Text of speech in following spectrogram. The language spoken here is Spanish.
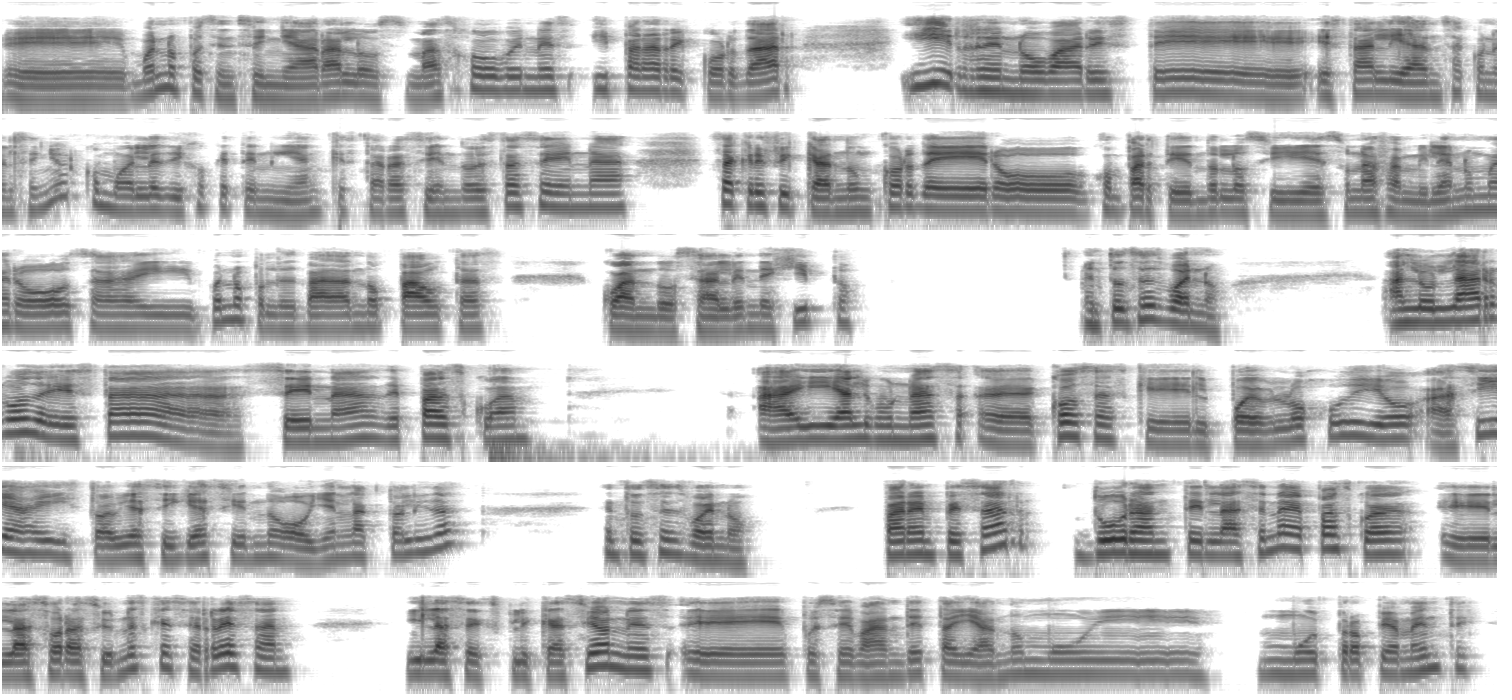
eh, bueno, pues enseñar a los más jóvenes y para recordar y renovar este, esta alianza con el Señor, como Él les dijo que tenían que estar haciendo esta cena, sacrificando un cordero, compartiéndolo si es una familia numerosa y bueno, pues les va dando pautas cuando salen de Egipto. Entonces, bueno, a lo largo de esta cena de Pascua, hay algunas eh, cosas que el pueblo judío hacía y todavía sigue haciendo hoy en la actualidad. Entonces, bueno, para empezar, durante la cena de Pascua, eh, las oraciones que se rezan y las explicaciones, eh, pues se van detallando muy, muy propiamente.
